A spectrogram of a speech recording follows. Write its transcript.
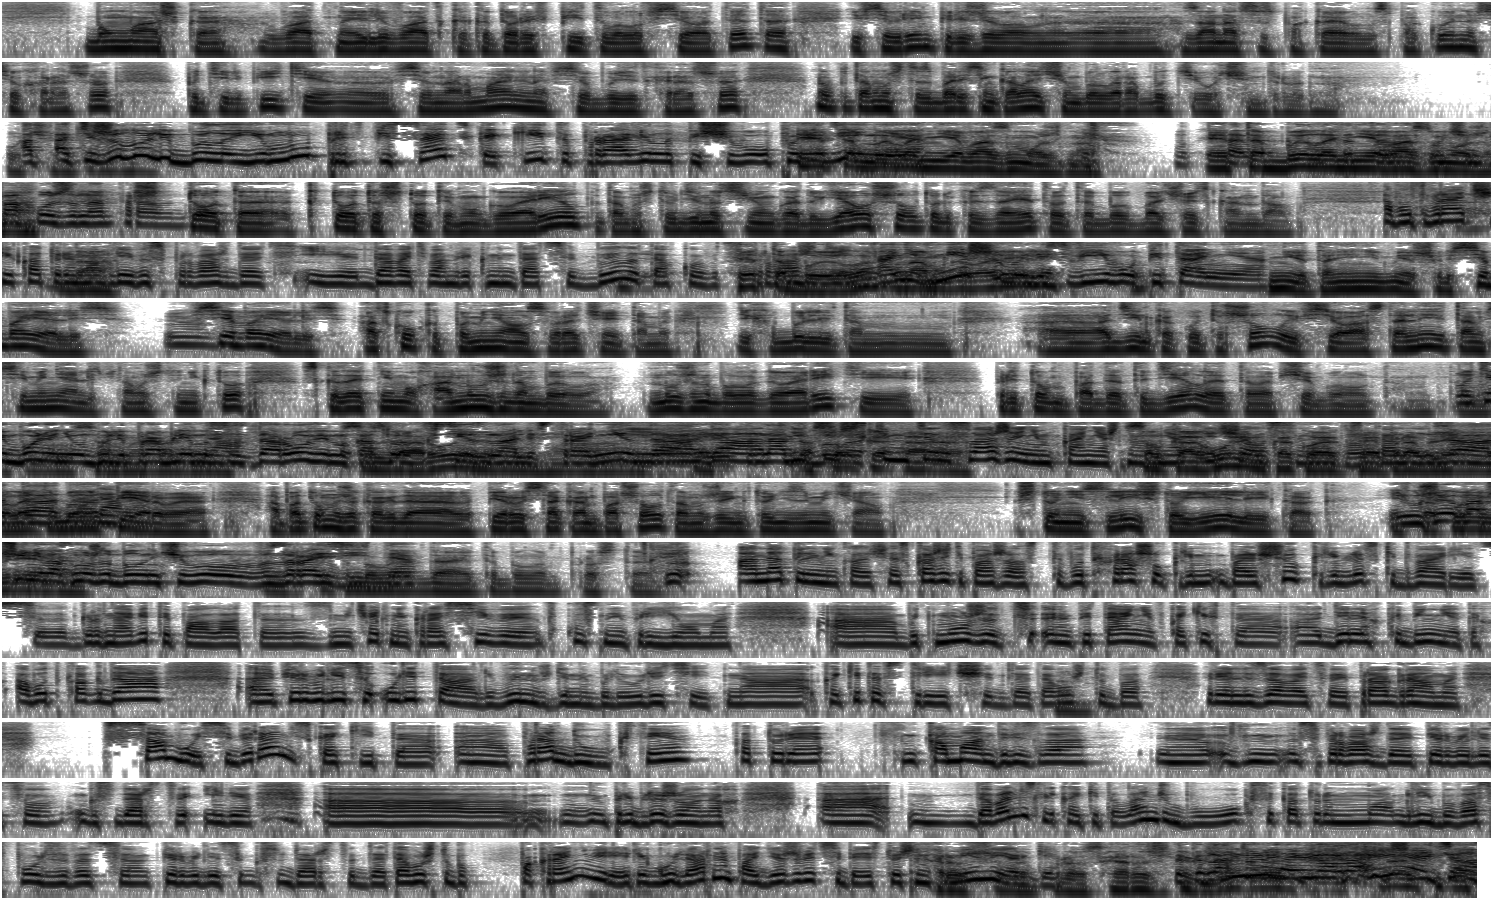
бумажка ватная или ватка, которая впитывала все от этого, и все время переживала э, за нас, успокаивала спокойно, все хорошо, потерпите, э, все нормально, все будет хорошо. Ну, потому что с Борисом Николаевичем было работать очень трудно. А, а тяжело ли было ему предписать какие-то правила пищевого поведения? Это было невозможно. это было вот невозможно. Это очень похоже на правду. Кто-то, кто-то что-то ему говорил, потому что в 97 году я ушел только из-за этого, это был большой скандал. А вот врачи, которые да. могли его сопровождать и давать вам рекомендации, было такое вот сопровождение? Это было. Они Нам вмешивались говорили... в его питание? Нет, они не вмешивались, все боялись. Все боялись. А сколько поменялось врачей? Там их были там а, один какой-то шел и все, а остальные там все менялись, потому что никто сказать не мог. А нужно было. Нужно было говорить, и при том под это дело это вообще было там. Ну, тем более у него были проблемы важное. со здоровьем, о которых здоровьем, все знали в стране, и, да. Да, это надо атлетическим было... телосложением, конечно, С алкоголем какая, какая проблема да, была. Да, это да, было да. первое. А потом уже, когда первый стакан пошел, там уже никто не замечал, что несли, что ели и как. И, и уже вообще время. невозможно было ничего возразить, было, да? Да, это было просто... Ну, Анатолий Николаевич, а скажите, пожалуйста, вот хорошо, Крем... большой Кремлевский дворец, э, горновитая палата, замечательные, красивые, вкусные приемы, а, быть может, э, питание в каких-то отдельных кабинетах. А вот когда э, первые лица улетали, вынуждены были улететь на какие-то встречи для того, чтобы реализовать свои программы, с собой собирались какие-то продукты, которые команда везла сопровождая первое лицо государства или а, приближенных, а, давались ли какие-то ланчбоксы, которыми могли бы воспользоваться первые лица государства для того, чтобы, по крайней мере, регулярно поддерживать себя источниками хороший энергии? Вопрос, хороший так Анатолий Николаевич летел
